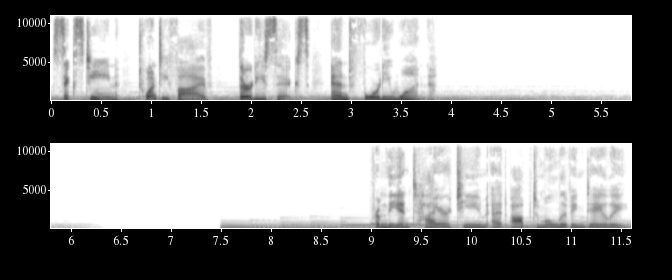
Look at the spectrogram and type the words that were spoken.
16, 25, 36, and 41. From the entire team at Optimal Living Daily,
